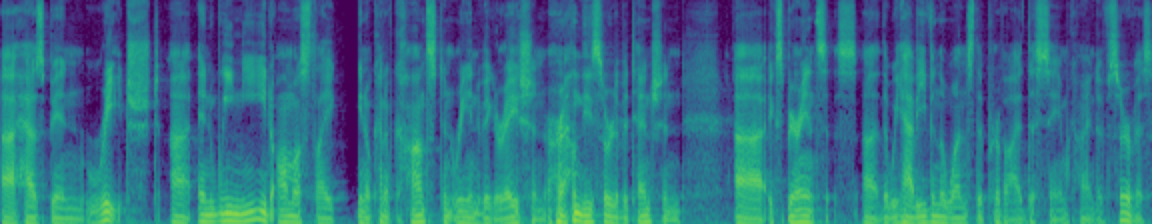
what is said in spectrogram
uh, has been reached. Uh, and we need almost like, you know, kind of constant reinvigoration around these sort of attention uh, experiences uh, that we have, even the ones that provide the same kind of service.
